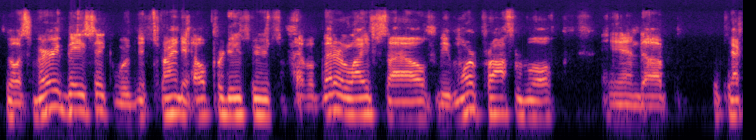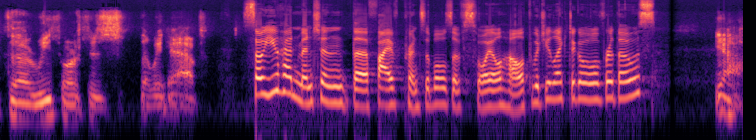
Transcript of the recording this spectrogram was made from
So it's very basic. We're just trying to help producers have a better lifestyle, be more profitable, and uh, protect the resources that we have. So you had mentioned the five principles of soil health. Would you like to go over those? Yeah.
